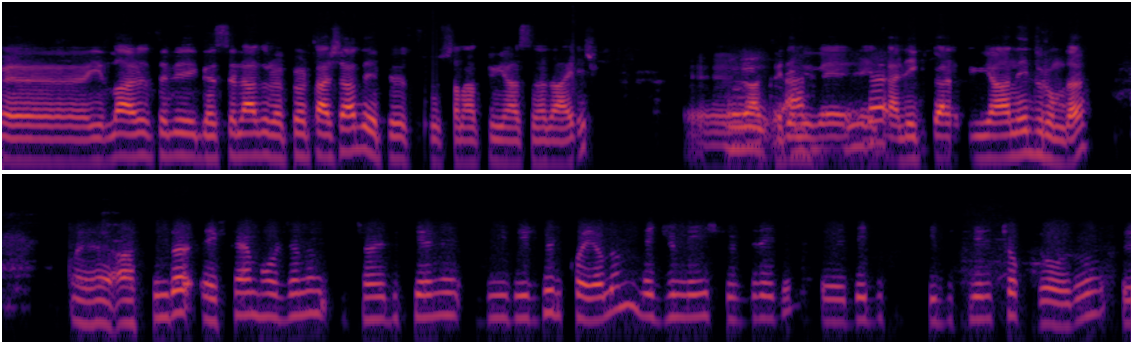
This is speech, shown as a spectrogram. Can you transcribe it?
Ee, yıllardır tabii gazetelerde röportajlar da yapıyorsunuz sanat dünyasına dair. Ee, akademi aslında, ve entelektüel dünya ne durumda? E, aslında Ekrem Hoca'nın söylediklerini bir virgül koyalım ve cümleyi sürdürelim. E, dedik, dedikleri çok doğru. E,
